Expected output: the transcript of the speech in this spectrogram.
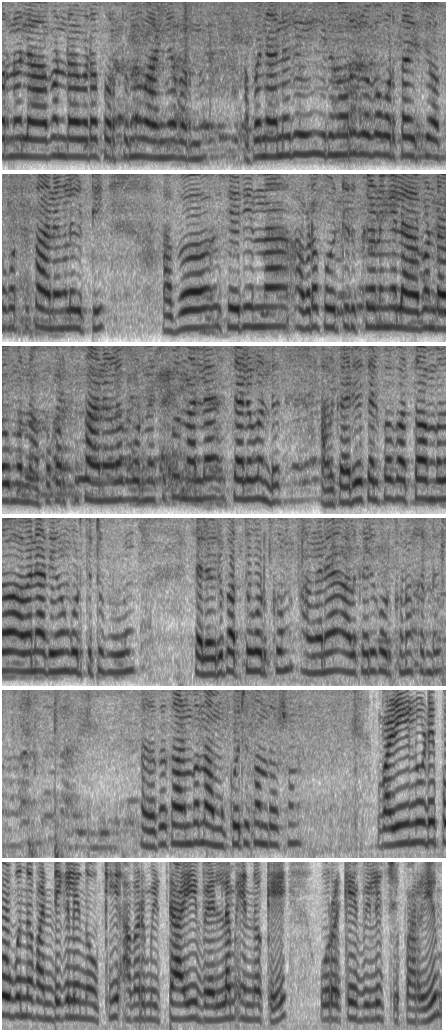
പറഞ്ഞു ലാഭം ഉണ്ട്? അവിടെ പുറത്തുനിന്ന് വാങ്ങിയാൽ പറഞ്ഞു. അപ്പോൾ ഞാനൊരു ഇരുന്നൂറ് രൂപ കൊടുത്തയച്ചു. അപ്പോൾ കുറച്ച് സാധനങ്ങൾ കിട്ടി. അപ്പോൾ ശരി എന്നാൽ അവിടെ പോയിട്ട് എടുക്കുകയാണെങ്കിൽ ലാഭം ഉണ്ടാവും പറഞ്ഞു. അപ്പോൾ കുറച്ച് സാധനങ്ങളൊക്കെ കൊടുന്ന് വെച്ചപ്പോൾ നല്ല ചിലവുണ്ട്. ആൾക്കാർ ചിലപ്പോൾ പത്തോ അമ്പതോ അവനധികം അധികം കൊടുത്തിട്ട് പോവും. ചിലവർ പത്ത് കൊടുക്കും. അങ്ങനെ ആൾക്കാർ കൊടുക്കണമൊക്കെ ഉണ്ട്. അതൊക്കെ കാണുമ്പോൾ നമുക്കൊരു സന്തോഷം. വഴിയിലൂടെ പോകുന്ന വണ്ടികളെ നോക്കി അവർ മിഠായി വെള്ളം എന്നൊക്കെ ഉറക്കെ വിളിച്ചു പറയും.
